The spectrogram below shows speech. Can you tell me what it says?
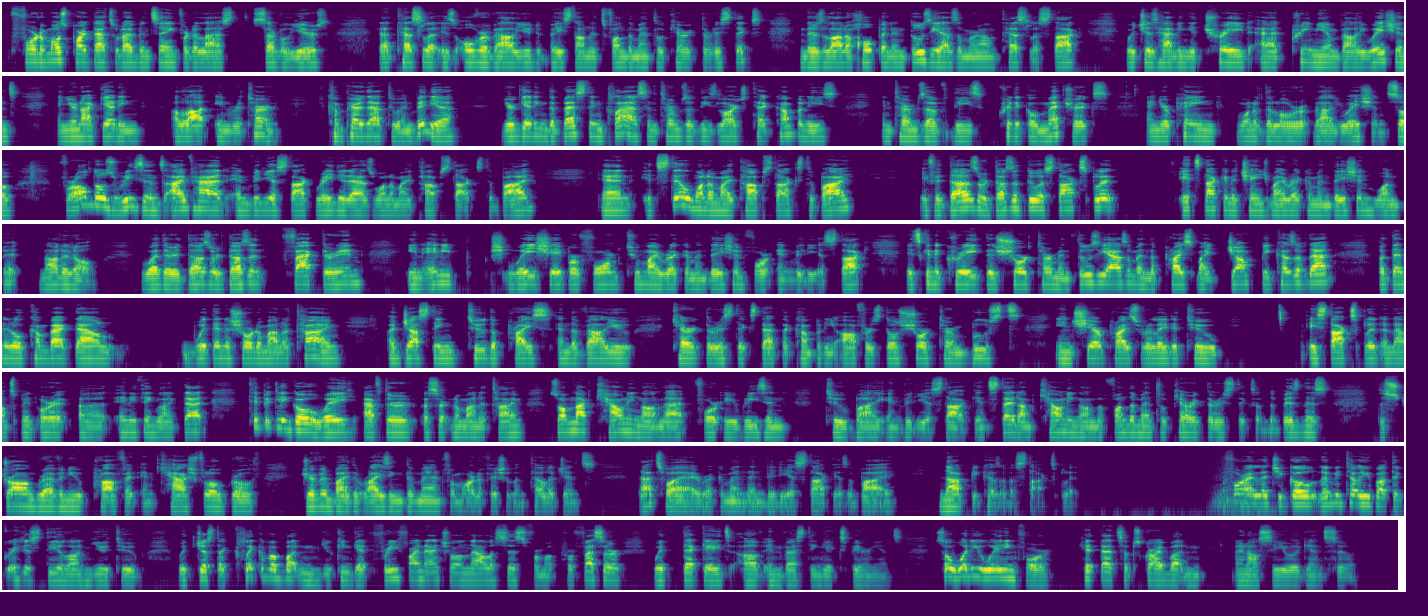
for the most part, that's what I've been saying for the last several years that Tesla is overvalued based on its fundamental characteristics. And there's a lot of hope and enthusiasm around Tesla stock, which is having it trade at premium valuations, and you're not getting a lot in return compare that to NVIDIA, you're getting the best in class in terms of these large tech companies, in terms of these critical metrics, and you're paying one of the lower valuations. So, for all those reasons, I've had NVIDIA stock rated as one of my top stocks to buy, and it's still one of my top stocks to buy. If it does or doesn't do a stock split, it's not going to change my recommendation one bit, not at all. Whether it does or doesn't factor in in any way, shape, or form to my recommendation for NVIDIA stock. It's going to create this short term enthusiasm, and the price might jump because of that, but then it'll come back down within a short amount of time, adjusting to the price and the value characteristics that the company offers. Those short term boosts in share price related to a stock split announcement or uh, anything like that typically go away after a certain amount of time. So I'm not counting on that for a reason to buy Nvidia stock. Instead, I'm counting on the fundamental characteristics of the business, the strong revenue, profit, and cash flow growth driven by the rising demand from artificial intelligence. That's why I recommend Nvidia stock as a buy, not because of a stock split. Before I let you go, let me tell you about the greatest deal on YouTube. With just a click of a button, you can get free financial analysis from a professor with decades of investing experience. So what are you waiting for? Hit that subscribe button and I'll see you again soon.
